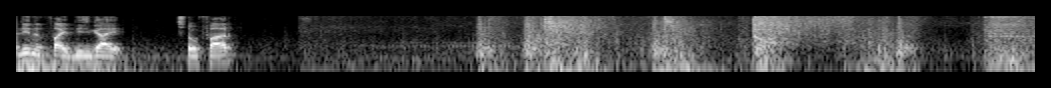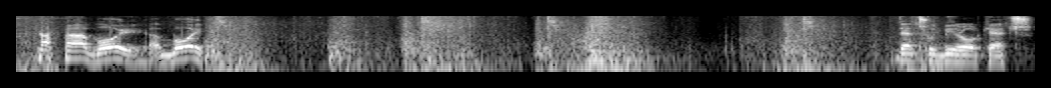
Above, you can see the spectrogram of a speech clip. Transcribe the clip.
I didn't fight this guy so far. Haha, boy, a boy. That should be roll catch.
